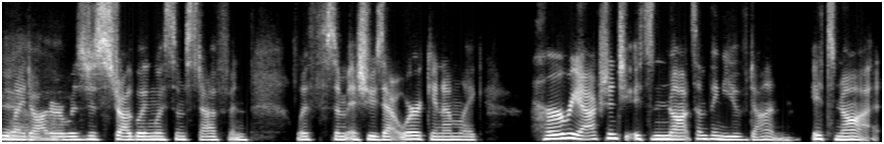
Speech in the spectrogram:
my daughter was just struggling with some stuff and with some issues at work and i'm like her reaction to it's not something you've done it's not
